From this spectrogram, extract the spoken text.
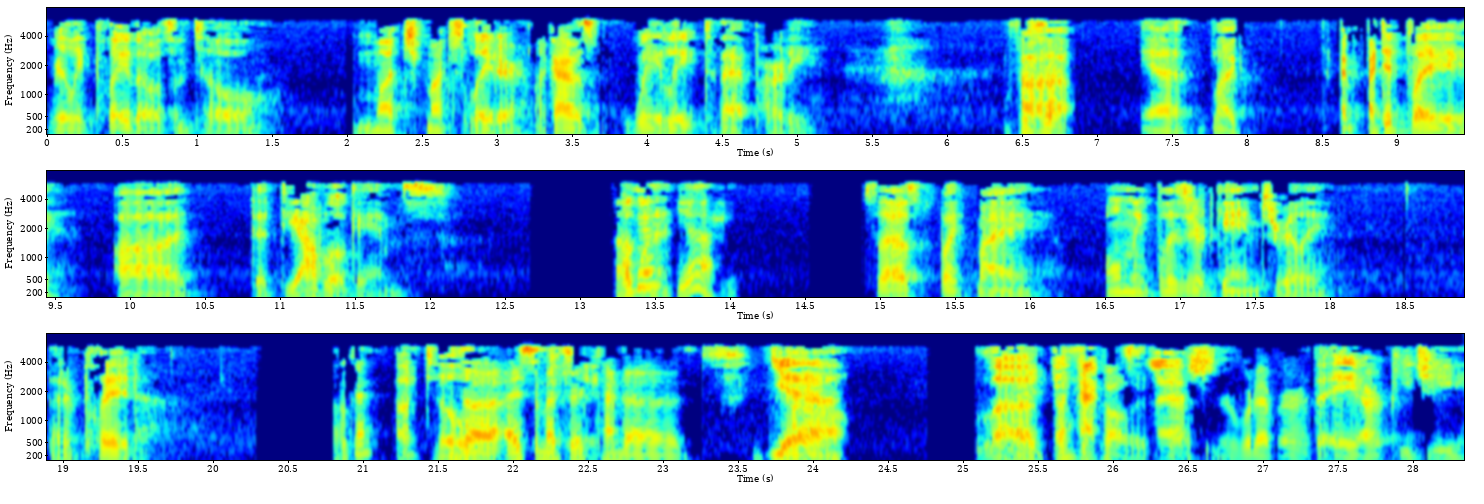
really play those until much, much later. Like I was way late to that party. Uh. Yeah, like I, I did play uh the Diablo games. Okay, yeah. two. So that was like my only Blizzard games really that I played Okay. until the isometric kind of yeah. Uh, right, the dungeon hack crawler slash or whatever, the ARPG,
